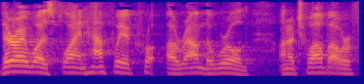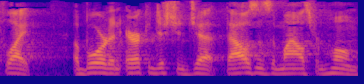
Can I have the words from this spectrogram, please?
There I was, flying halfway acro- around the world on a 12 hour flight aboard an air conditioned jet thousands of miles from home,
